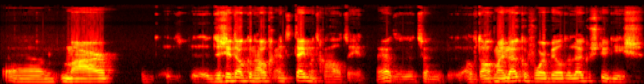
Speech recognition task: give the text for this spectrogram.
Ehm, maar er zit ook een hoog entertainmentgehalte in. Hè. Het zijn over het algemeen leuke voorbeelden, leuke studies.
